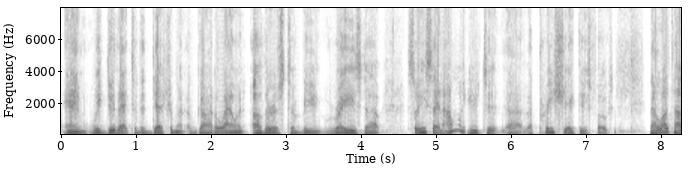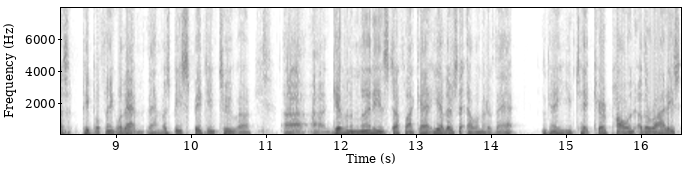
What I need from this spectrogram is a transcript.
and we do that to the detriment of God allowing others to be raised up. So he's saying, I want you to uh, appreciate these folks. Now, a lot of times people think, well, that that must be speaking to uh, uh, uh giving them money and stuff like that. Yeah, there's an element of that. Okay, you take care of Paul and other writers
